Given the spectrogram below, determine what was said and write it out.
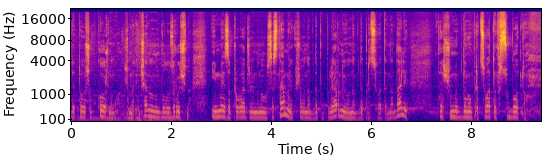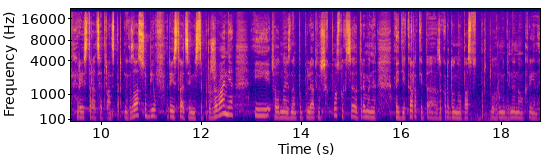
для того, щоб кожному жмеринчанину було зручно. І ми запроваджуємо нову систему. Якщо вона буде популярною, вона буде працювати надалі. Те, що ми будемо працювати в суботу. Реєстрація транспортних засобів, реєстрація місця проживання. І ще одна із найпопулярніших послуг це отримання ID-картки та закордонного паспорту громадянина України.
